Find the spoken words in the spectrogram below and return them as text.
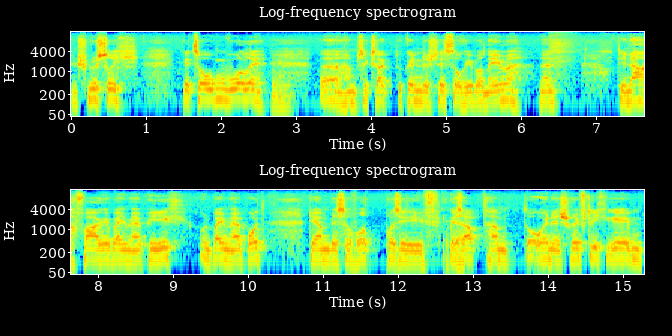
ein Schlussstrich gezogen wurde, mhm. Äh, haben sie gesagt, du könntest das doch übernehmen. Ne? Die Nachfrage beim Herrn Piech und beim Herrn Bott, die haben das sofort positiv okay. gesagt, haben ohne schriftlich gegeben,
